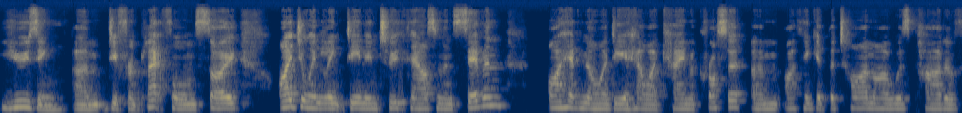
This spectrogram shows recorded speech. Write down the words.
using um, different platforms. So I joined LinkedIn in 2007. I have no idea how I came across it. Um, I think at the time I was part of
